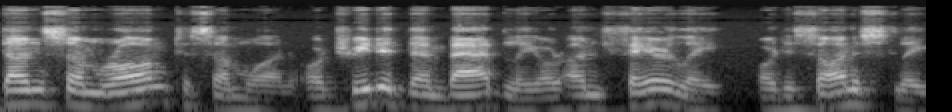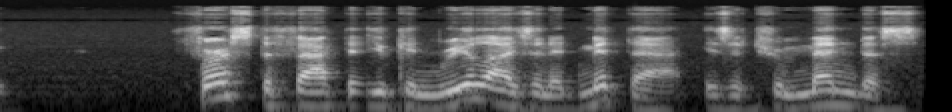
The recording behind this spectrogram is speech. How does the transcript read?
done some wrong to someone, or treated them badly, or unfairly, or dishonestly, first, the fact that you can realize and admit that is a tremendous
